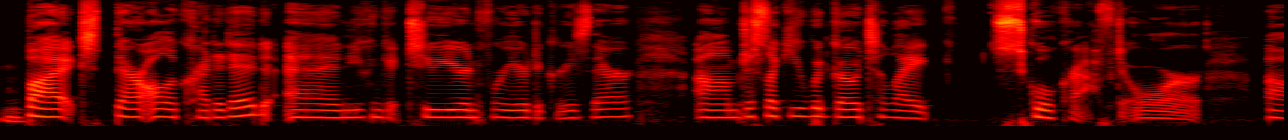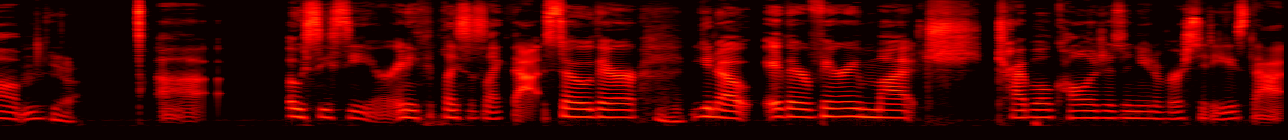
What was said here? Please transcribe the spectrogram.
Hmm. but they're all accredited, and you can get two year and four year degrees there, um, just like you would go to like Schoolcraft or um, yeah. uh, OCC or any places like that. So they're, Mm-hmm. you know, they're very much tribal colleges and universities that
